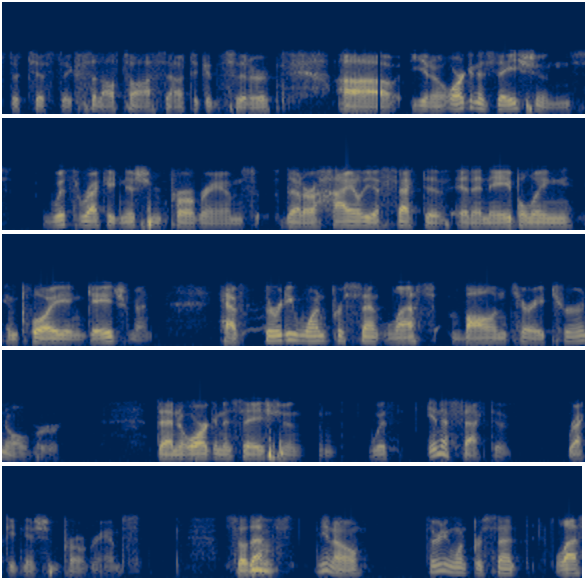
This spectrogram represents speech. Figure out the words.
statistics that I'll toss out to consider. Uh, you know, organizations with recognition programs that are highly effective at enabling employee engagement have 31% less voluntary turnover than organizations with ineffective recognition programs. So that's you know, 31% less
